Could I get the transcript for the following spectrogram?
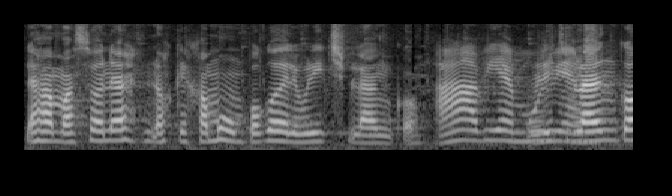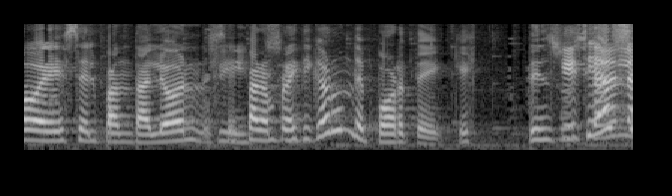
las amazonas nos quejamos un poco del bridge blanco. Ah, bien, muy bridge bien. blanco es el pantalón, es para sí. practicar un deporte, que te ensucias sí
